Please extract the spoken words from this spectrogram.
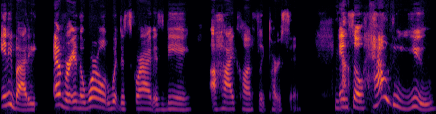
anybody ever in the world would describe as being a high conflict person. No. And so, how do you,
